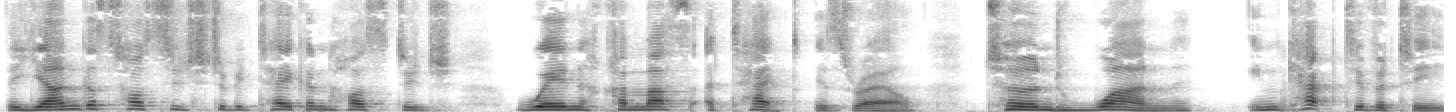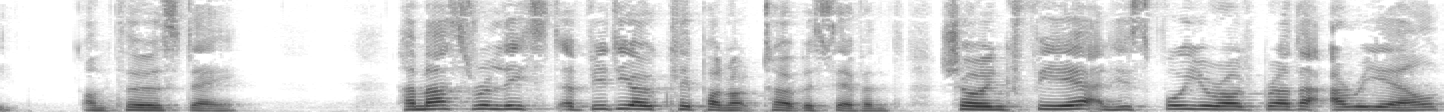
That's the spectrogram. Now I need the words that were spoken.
the youngest hostage to be taken hostage when Hamas attacked Israel, turned one in captivity on Thursday. Hamas released a video clip on October 7th showing Kfir and his four-year-old brother Ariel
